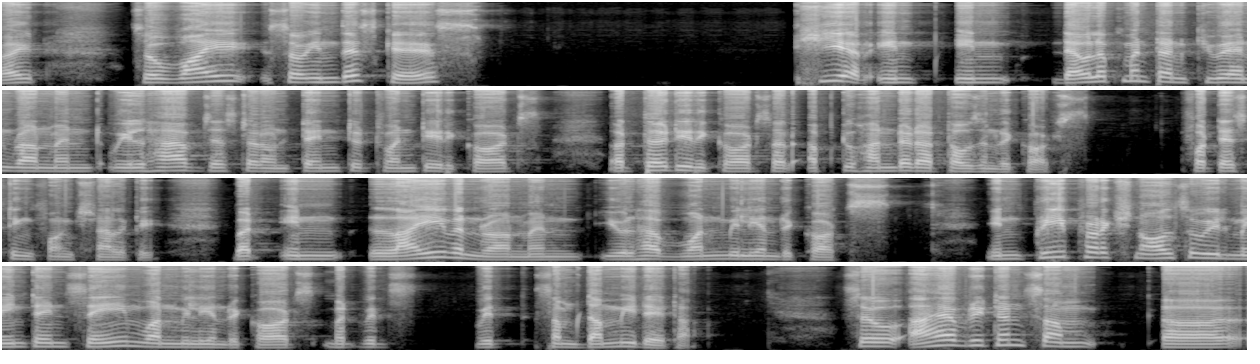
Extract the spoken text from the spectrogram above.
right? So why so in this case here in in development and QA environment we'll have just around 10 to 20 records or 30 records or up to 100 or 1000 records for testing functionality. But in live environment, you'll have 1 million records. In pre-production also we'll maintain same 1 million records, but with, with some dummy data. So I have written some, uh,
